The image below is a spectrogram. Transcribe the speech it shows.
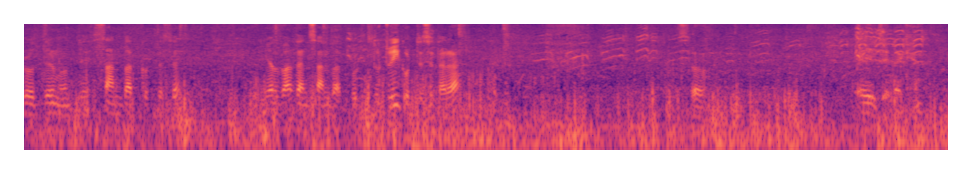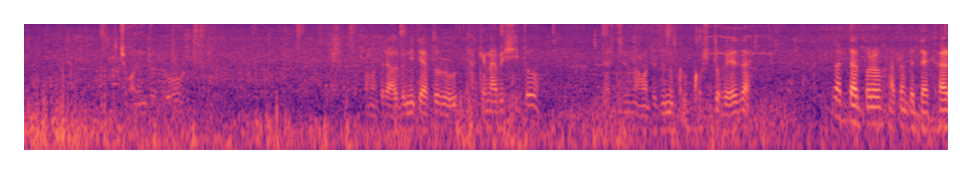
রোদের মধ্যে সানবাদ করতেছে। রিয়ালবাদ অ্যান্ড সানবাদ দুটোই করতেছে তারা। So, এই যে দেখেন প্রচণ্ড রোদ। আমাদের আলবেনিতে এত রোদ থাকে না বেশি তো। যার জন্য আমাদের জন্য খুব কষ্ট হয়ে যায়। বাট তারপরেও আপনাদের দেখার,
